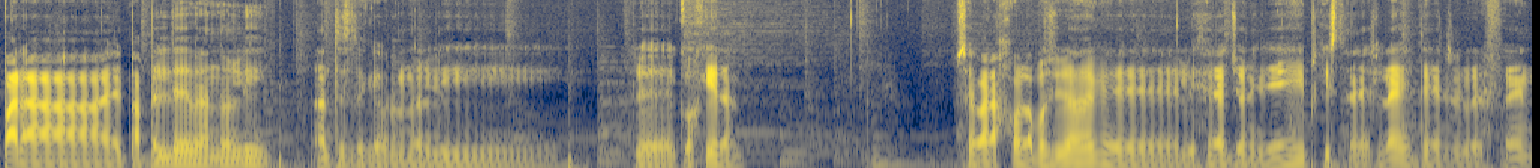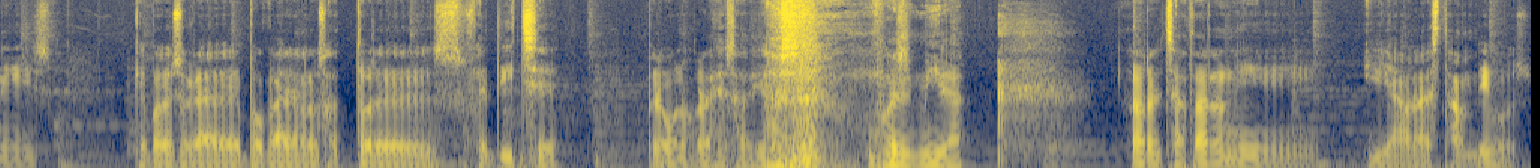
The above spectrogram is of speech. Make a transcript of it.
Para el papel de Brandon Lee, antes de que Brandon Lee le cogieran, se barajó la posibilidad de que lo hiciera Johnny Depp, Kristen Slater, River Phoenix, que por eso que época eran los actores fetiche. Pero bueno, gracias a Dios, pues mira, lo rechazaron y, y ahora están vivos.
